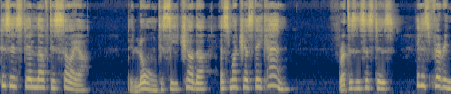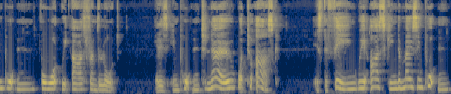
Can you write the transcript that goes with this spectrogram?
This is their love desire. They long to see each other as much as they can. Brothers and sisters, it is very important for what we ask from the Lord. It is important to know what to ask. Is the thing we're asking the most important?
